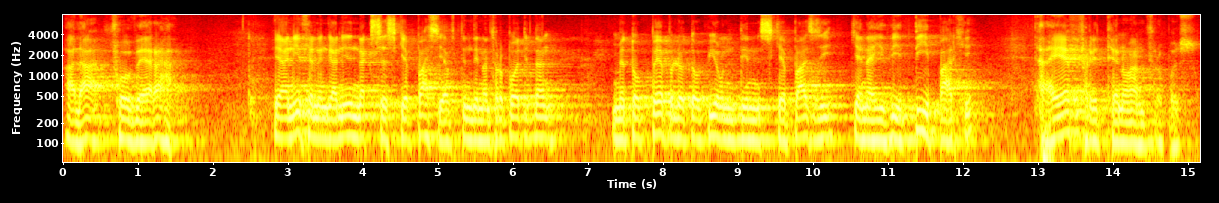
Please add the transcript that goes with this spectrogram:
αλλά φοβερά εάν ήθελε κανείς να ξεσκεπάσει αυτήν την ανθρωπότητα με το πέπλο το οποίο την σκεπάζει και να ειδεί τι υπάρχει, θα έφρυτε ο άνθρωπος.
